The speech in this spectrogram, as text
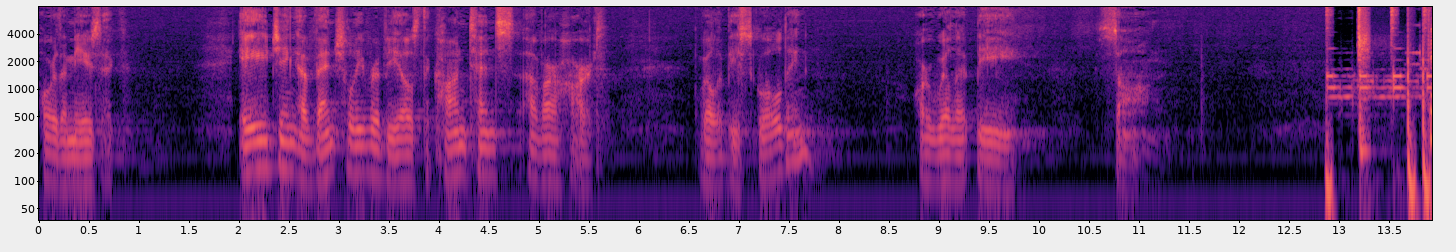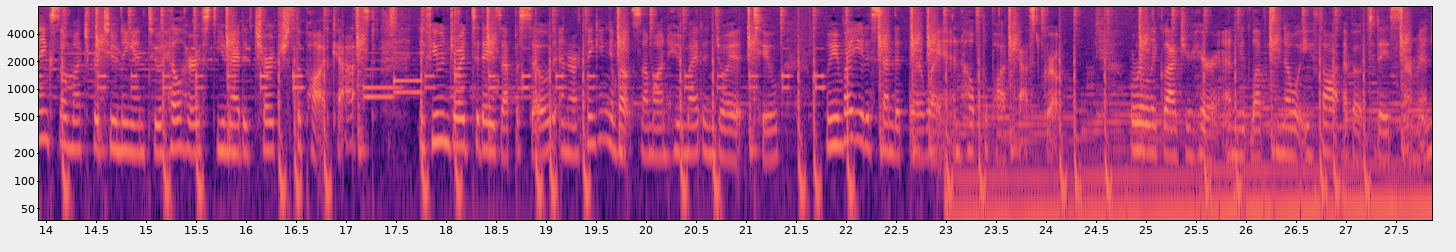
or the music. Aging eventually reveals the contents of our heart. Will it be scolding or will it be song? Thanks so much for tuning in to Hillhurst United Church, the podcast. If you enjoyed today's episode and are thinking about someone who might enjoy it too, we invite you to send it their way and help the podcast grow. We're really glad you're here and we'd love to know what you thought about today's sermon.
